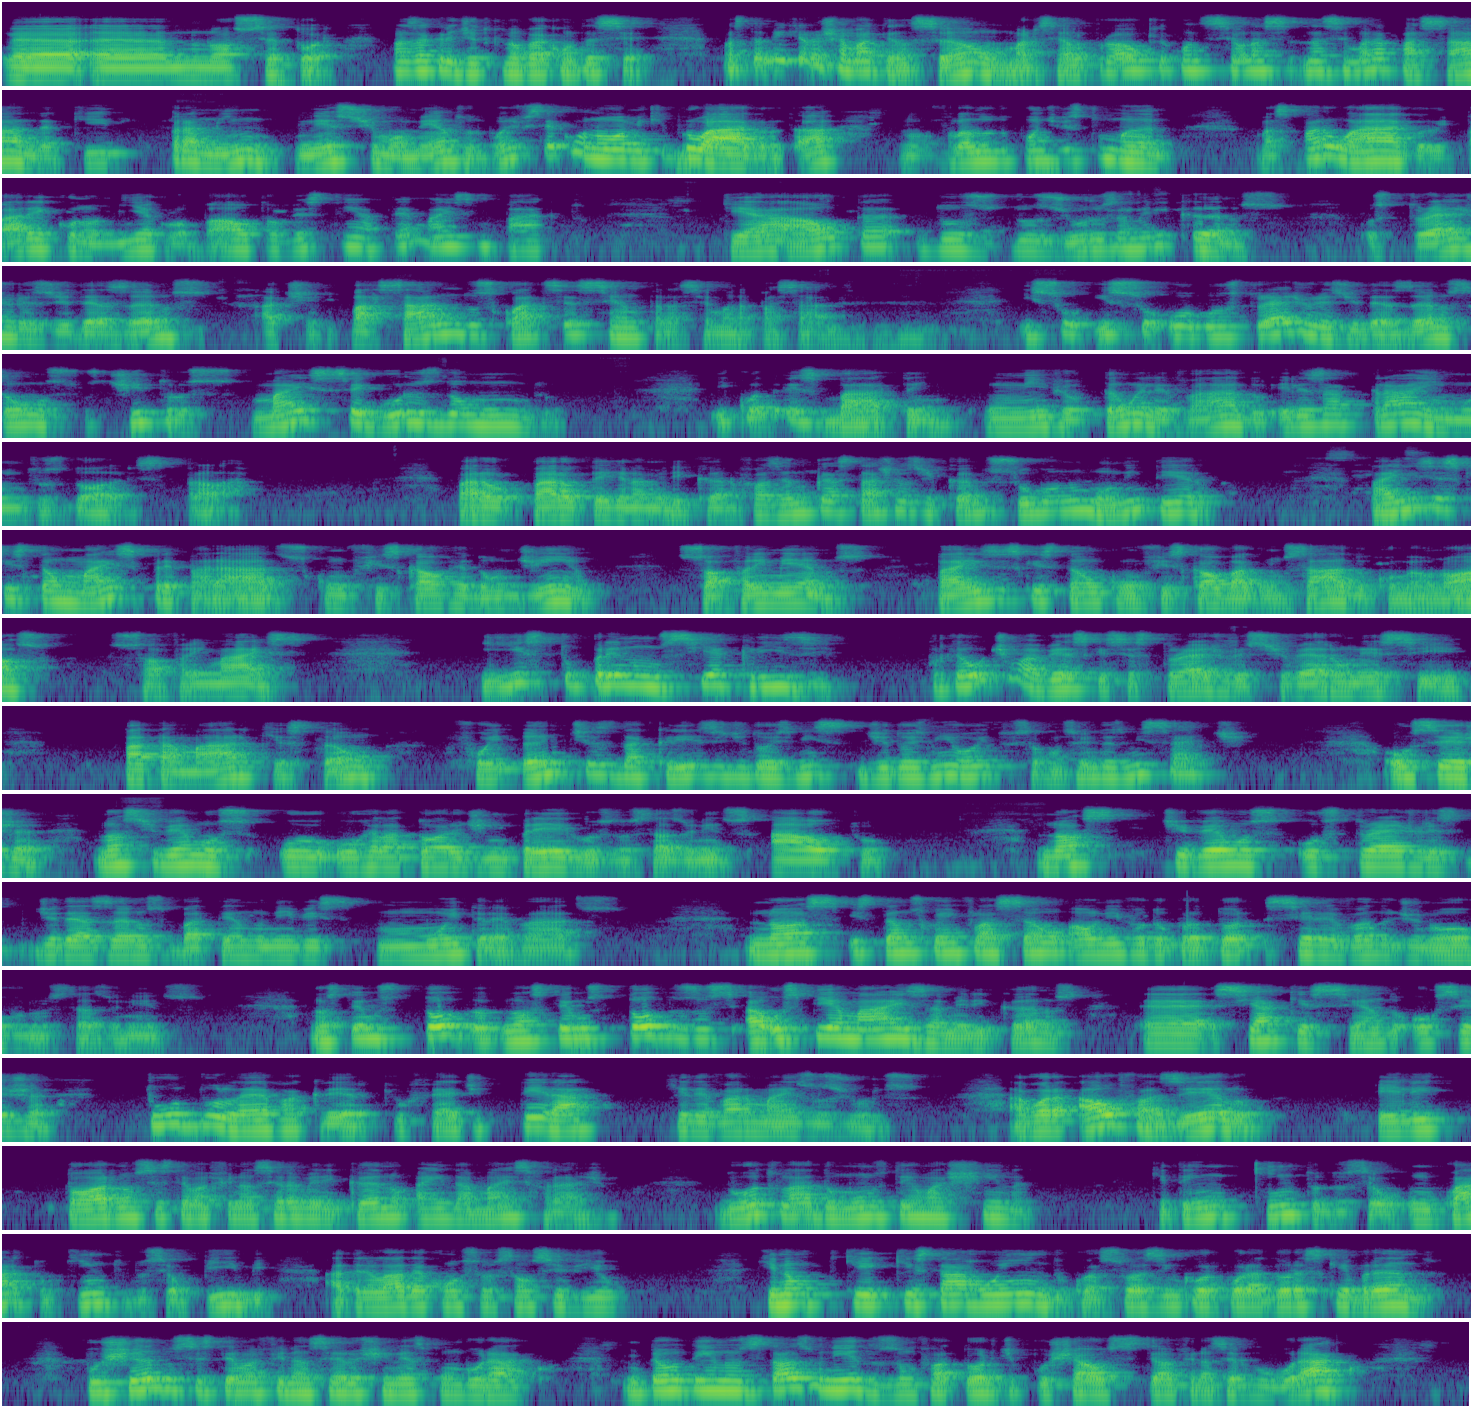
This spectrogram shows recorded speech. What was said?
uh, uh, no nosso setor. Mas acredito que não vai acontecer. Mas também quero chamar a atenção, Marcelo, para algo que aconteceu na, na semana passada, que para mim, neste momento, do ponto de vista econômico e para o agro, tá? Não falando do ponto de vista humano, mas para o agro e para a economia global, talvez tenha até mais impacto, que é a alta dos, dos juros americanos. Os treasuries de 10 anos passaram dos 4,60 na semana passada. Isso, isso, os treasuries de 10 anos são os, os títulos mais seguros do mundo. E quando eles batem um nível tão elevado, eles atraem muitos dólares para lá, para o, para o terreno americano, fazendo com que as taxas de câmbio subam no mundo inteiro. Países que estão mais preparados com fiscal redondinho sofrem menos. Países que estão com o fiscal bagunçado, como é o nosso, sofrem mais. E isto prenuncia crise, porque a última vez que esses treasuries estiveram nesse patamar que estão foi antes da crise de, 2000, de 2008, isso aconteceu em 2007. Ou seja, nós tivemos o, o relatório de empregos nos Estados Unidos alto, nós tivemos os treasuries de 10 anos batendo níveis muito elevados, nós estamos com a inflação ao nível do produtor se elevando de novo nos Estados Unidos. Nós temos, todo, nós temos todos os, ah, os PMIs americanos é, se aquecendo, ou seja, tudo leva a crer que o Fed terá que elevar mais os juros. Agora, ao fazê-lo, ele torna o sistema financeiro americano ainda mais frágil. Do outro lado do mundo tem uma China, que tem um quinto do seu, um quarto, um quinto do seu PIB atrelado à construção civil, que não que, que está ruindo com as suas incorporadoras quebrando, puxando o sistema financeiro chinês para um buraco. Então, tem nos Estados Unidos um fator de puxar o sistema financeiro para o buraco,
